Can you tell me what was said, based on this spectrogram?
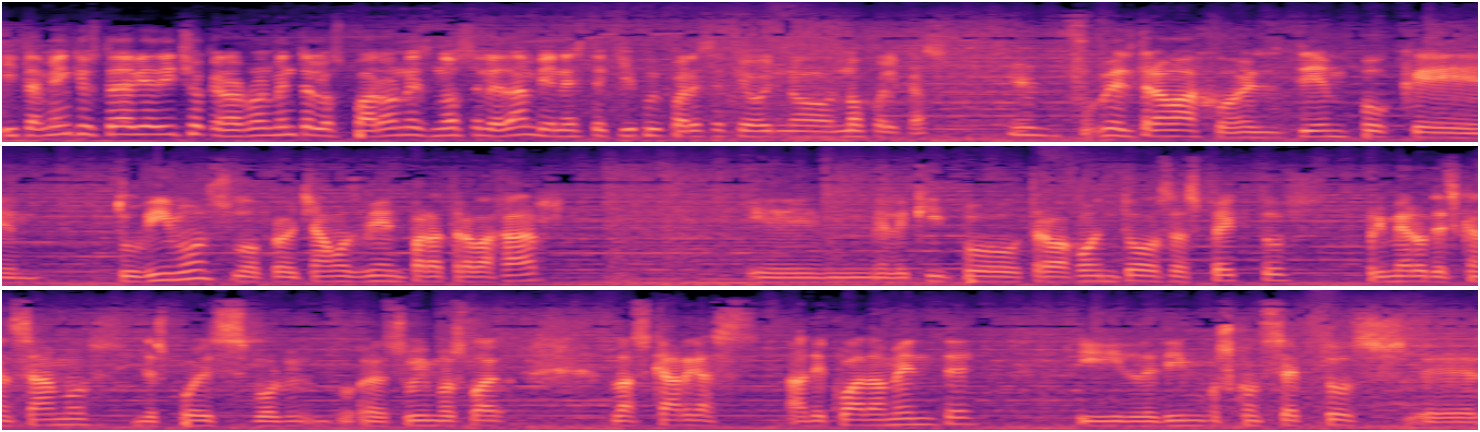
y también que usted había dicho que normalmente los parones no se le dan bien a este equipo y parece que hoy no, no fue el caso. El, trabajo, el tiempo que tuvimos, lo aprovechamos bien para trabajar. El equipo trabajó en todos aspectos. Primero descansamos, después eh, subimos la- las cargas adecuadamente y le dimos conceptos, eh,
